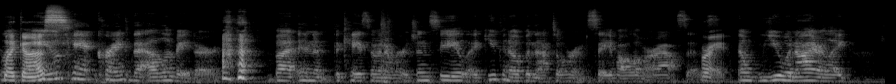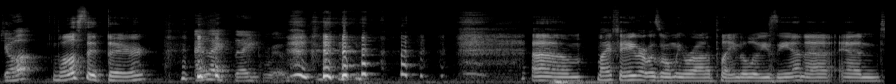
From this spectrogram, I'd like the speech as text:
like us. You can't crank the elevator. But in the case of an emergency, like you can open that door and save all of our asses. Right. And you and I are like, yup, We'll sit there. I like leg room. Um, my favorite was when we were on a plane to Louisiana and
